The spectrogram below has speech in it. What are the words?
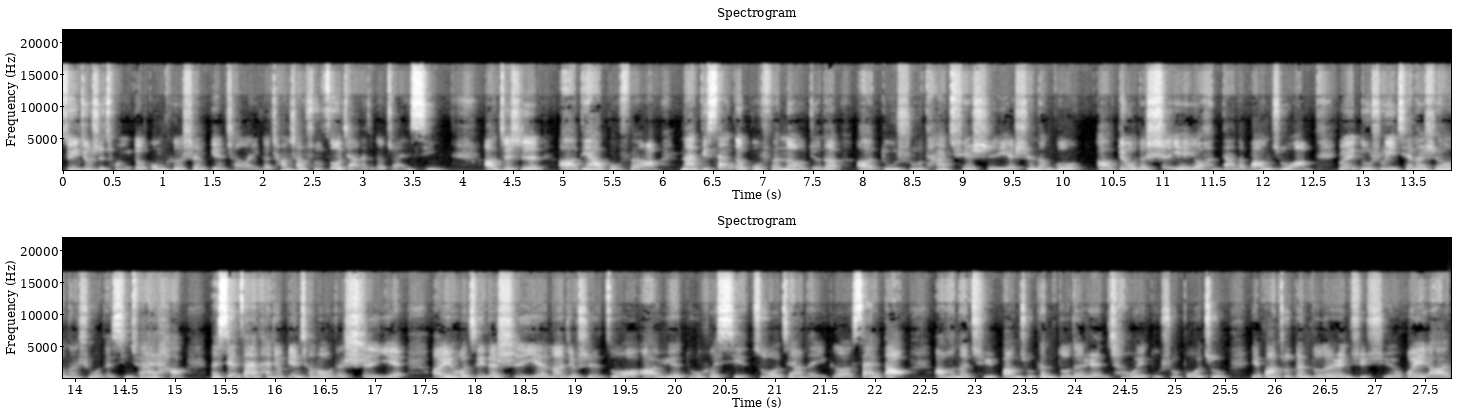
所以就是从一个工科生变成了一个畅销书作家的这个转型，啊，这是啊第二部分啊，那第三个部分呢，我觉得呃读书它确实也是能够啊对我的事业有很大的帮助啊，因为读书以前的时候呢是我的兴趣爱好，那现在它就变成了我的事业啊，因为我自己的事业呢就是做啊阅读和写作这样的一个赛道，然后呢去帮助更多的人成为读书博主，也帮助更多的人去学会啊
